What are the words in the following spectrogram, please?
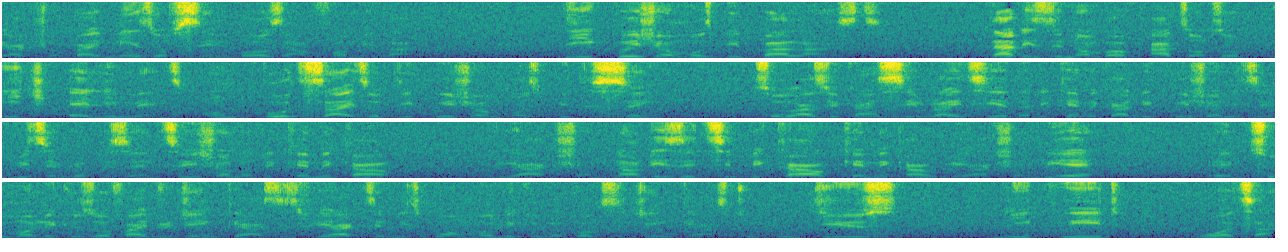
reaction by means of symbols and formula the equation must be balanced. That is, the number of atoms of each element on both sides of the equation must be the same. So as you can see right here that the chemical equation is a written representation of a chemical reaction. Now this is a typical chemical reaction where um, two molecules of hydrogen gas is reacting with one molecule of oxygen gas to produce liquid water.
